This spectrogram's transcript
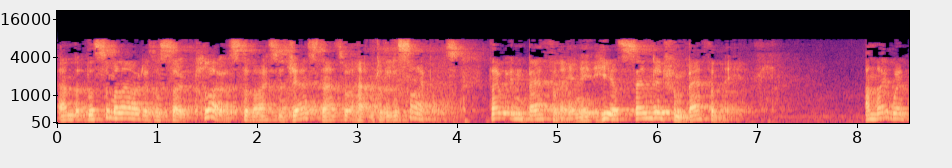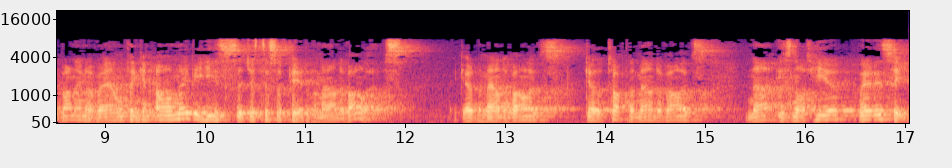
And the similarities are so close that I suggest that's what happened to the disciples. They were in Bethany, and he ascended from Bethany. And they went running around thinking, oh, maybe he's just disappeared to the Mount of Olives. They go to the Mount of Olives, go to the top of the Mount of Olives. No, he's not here. Where is he?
